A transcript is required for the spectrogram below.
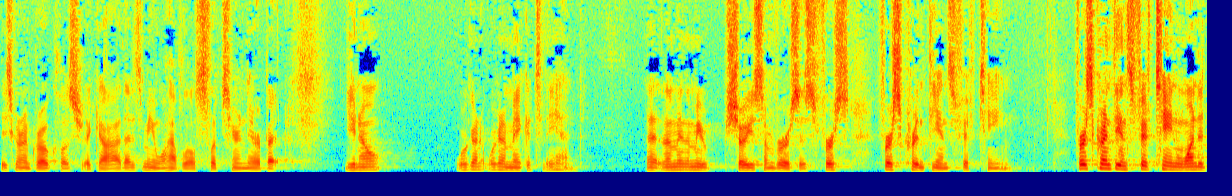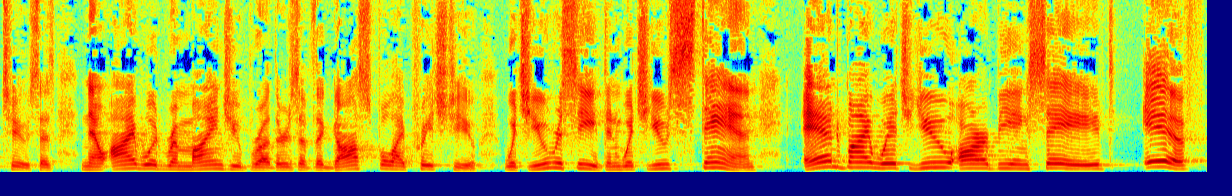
He's going to grow closer to God. That doesn't mean we'll have little slips here and there, but, you know, we're going to, we're going to make it to the end. Let me, let me show you some verses. First, 1 Corinthians 15. 1 Corinthians 15, 1 to 2 says, Now I would remind you, brothers, of the gospel I preached to you, which you received, in which you stand, and by which you are being saved, if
